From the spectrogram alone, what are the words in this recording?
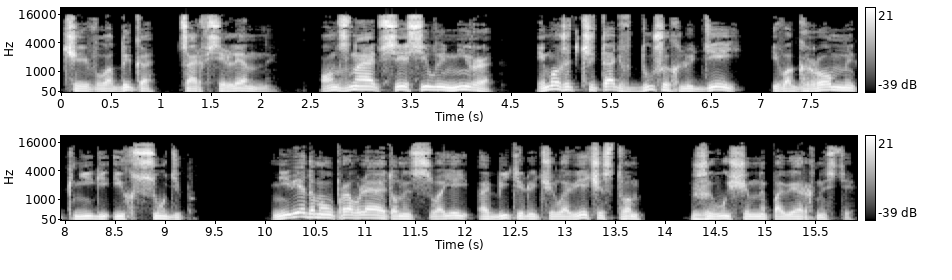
чей владыка — царь вселенной. Он знает все силы мира и может читать в душах людей и в огромной книге их судеб. Неведомо управляет он из своей обители человечеством, живущим на поверхности.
